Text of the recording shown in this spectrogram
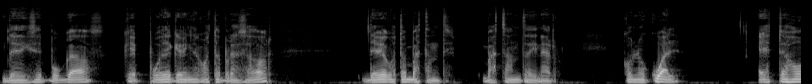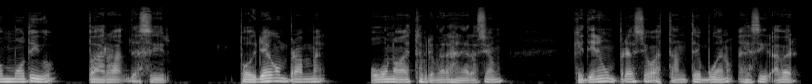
de 16 pulgadas, que puede que venga con este procesador, debe costar bastante, bastante dinero. Con lo cual, este es un motivo para decir, podría comprarme uno de estos primera generación que tiene un precio bastante bueno. Es decir, a ver,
